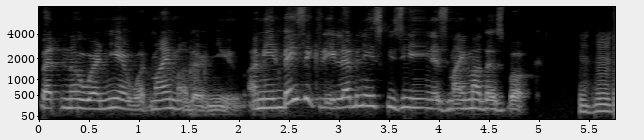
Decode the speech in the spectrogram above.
but nowhere near what my mother knew. I mean, basically, Lebanese cuisine is my mother's book. Mm-hmm.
